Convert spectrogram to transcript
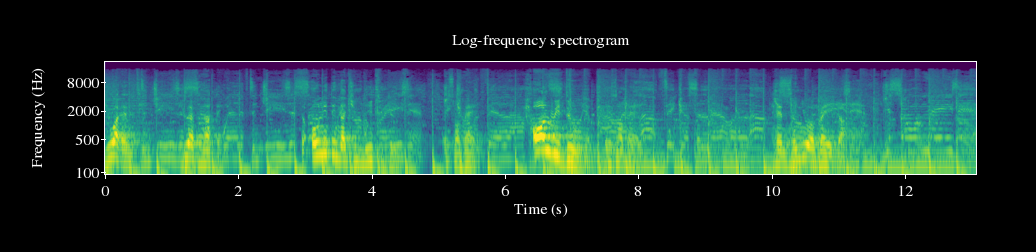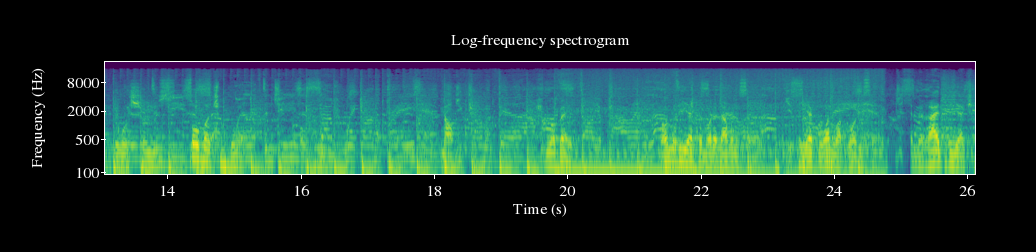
you are empty. You have nothing. The only thing that you need to do is obey. All we do is obey. And when you obey God, it will show you so much more of who He. Now, you obey. Don't react on what the devil is saying. React on what God is saying. And the right reaction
